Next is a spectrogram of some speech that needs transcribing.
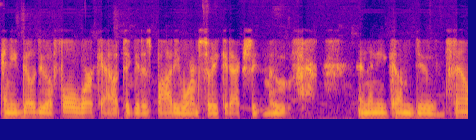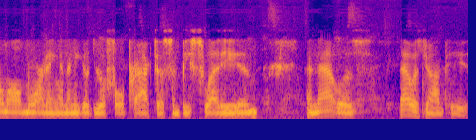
and he'd go do a full workout to get his body warm so he could actually move. And then he'd come do film all morning, and then he'd go do a full practice and be sweaty, and and that was that was John Pease.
